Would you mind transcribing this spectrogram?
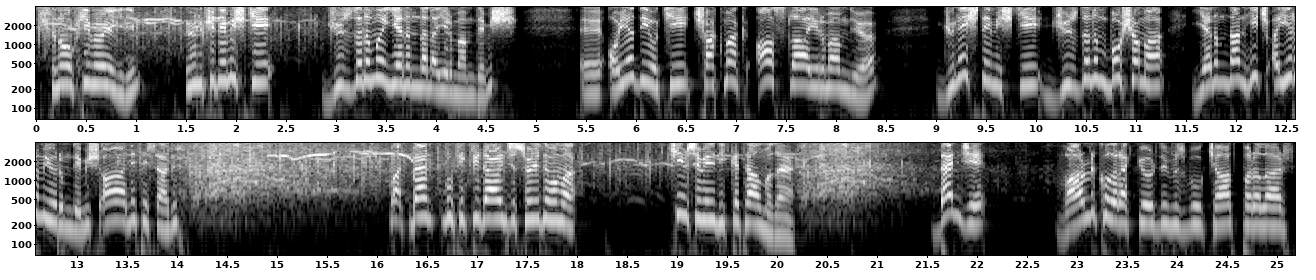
Şunu okuyayım öyle gideyim. Ülkü demiş ki cüzdanımı yanımdan ayırmam demiş. Ee, Oya diyor ki çakmak asla ayırmam diyor. Güneş demiş ki cüzdanım boş ama yanımdan hiç ayırmıyorum demiş. Aa ne tesadüf. Bak ben bu fikri daha önce söyledim ama kimse beni dikkate almadı ha. Bence varlık olarak gördüğümüz bu kağıt paralar,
